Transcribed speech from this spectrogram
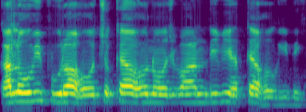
ਕੱਲ ਉਹ ਵੀ ਪੂਰਾ ਹੋ ਚੁੱਕਿਆ ਉਹ ਨੌਜਵਾਨ ਦੀ ਵੀ ਹੱਤਿਆ ਹੋ ਗਈ ਬਈ।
